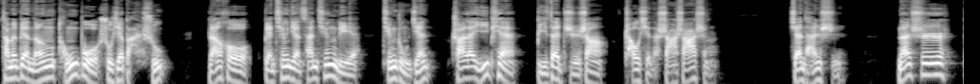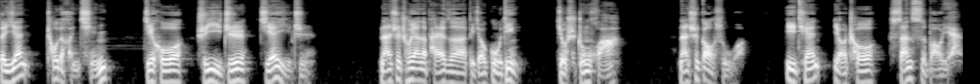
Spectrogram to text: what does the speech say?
他们便能同步书写板书，然后便听见餐厅里听众间传来一片笔在纸上抄写的沙沙声。闲谈时，南师的烟抽得很勤，几乎是一支接一支。男士抽烟的牌子比较固定，就是中华。男士告诉我，一天要抽。三四包烟，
